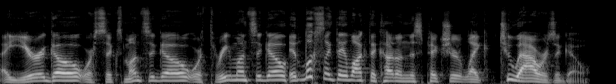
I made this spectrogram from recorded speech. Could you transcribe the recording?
a year ago or six months ago or three months ago. It looks like they locked the cut on this picture like two hours ago.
